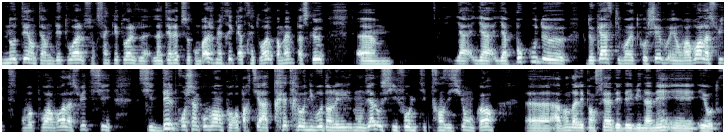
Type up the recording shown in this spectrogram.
noter en termes d'étoiles sur 5 étoiles l'intérêt de ce combat, je mettrais 4 étoiles quand même parce que il y a, y, a, y a, beaucoup de, de cases qui vont être cochées et on va voir la suite. On va pouvoir voir la suite si, si dès le prochain combat on peut repartir à très très haut niveau dans l'élite mondiale ou s'il faut une petite transition encore euh, avant d'aller penser à des Devin et, autres.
